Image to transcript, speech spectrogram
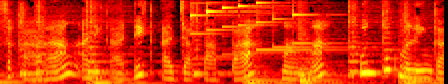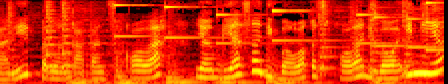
sekarang adik-adik ajak papa, mama untuk melingkari perlengkapan sekolah yang biasa dibawa ke sekolah di bawah ini ya.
